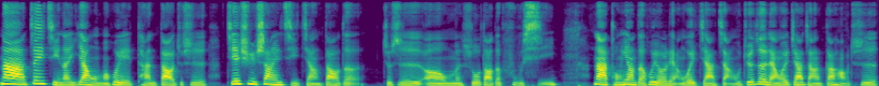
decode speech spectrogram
那这一集呢，一样我们会谈到，就是接续上一集讲到的。就是呃，我们说到的复习，那同样的会有两位家长，我觉得这两位家长刚好就是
